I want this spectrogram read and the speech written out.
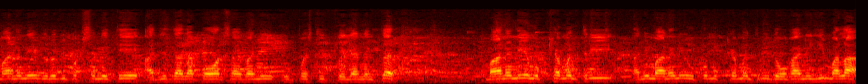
माननीय विरोधी पक्षनेते अजितदादा पवार साहेबांनी उपस्थित केल्यानंतर माननीय मुख्यमंत्री आणि माननीय उपमुख्यमंत्री दोघांनीही मला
